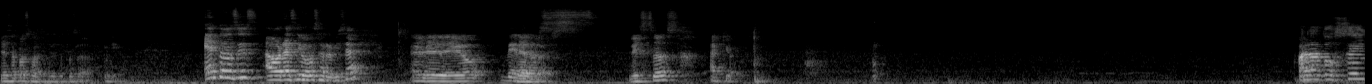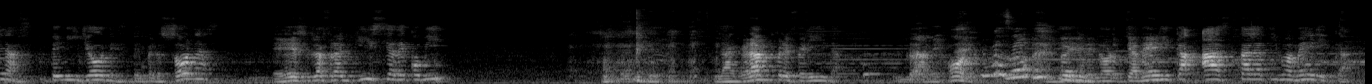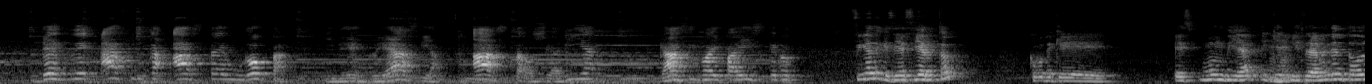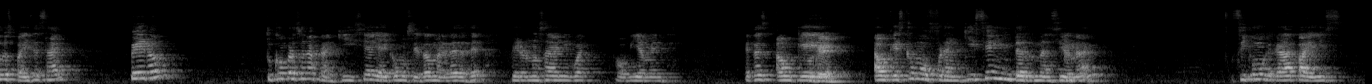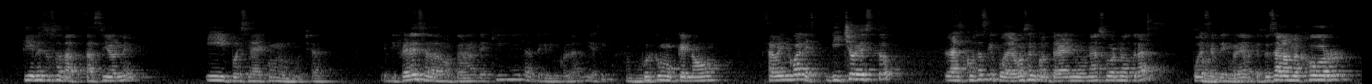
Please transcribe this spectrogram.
Ya se pasó, ya se pasó. Entonces, ahora sí vamos a revisar. El video De de dos. dos. ¿Listos? Aquí vamos. Para docenas de millones de personas es la franquicia de comida. La gran preferida, la mejor. ¿Qué pasó? Desde Norteamérica hasta Latinoamérica, desde África hasta Europa y desde Asia hasta Oceanía, casi no hay país que no Fíjate que sí es cierto, como de que es mundial y que Ujú. literalmente en todos los países hay, pero tú compras una franquicia y hay como ciertas maneras de hacer, pero no saben igual, obviamente. Entonces, aunque, aunque es como franquicia internacional, sí como que cada país tiene sus adaptaciones y pues sí hay como muchas diferencias, las McDonald's de aquí, las de Gringolandia y así, Ujú. pues como que no saben iguales. Dicho esto, las cosas que podríamos encontrar en unas o en otras puede Son ser diferente. distintas. Entonces a lo mejor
